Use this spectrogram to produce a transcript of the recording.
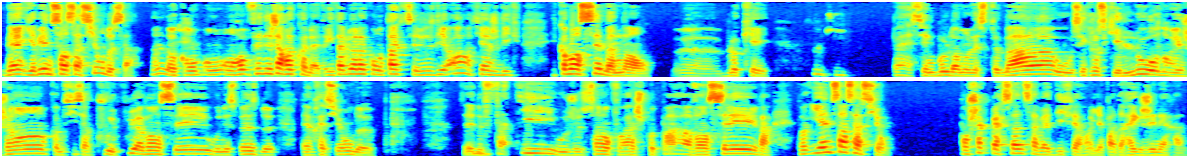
ben, il y a bien une sensation de ça. Hein. Donc on, on, on, fait déjà reconnaître. Établir le contact, c'est juste dire, oh, tiens, je dis, et comment c'est maintenant euh, bloqué? Okay. ben, C'est une boule dans mon estomac, ou c'est quelque chose qui est lourd dans les jambes, comme si ça pouvait plus avancer, ou une espèce de d'impression de de fatigue, où je sens que je peux pas avancer. Enfin, donc il y a une sensation. Pour chaque personne, ça va être différent. Il n'y a pas de règle générale.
